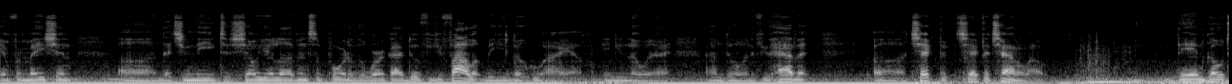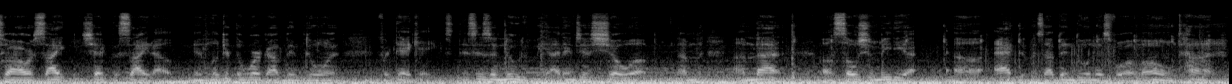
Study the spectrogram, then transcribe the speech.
information uh, that you need to show your love and support of the work I do. If you follow me, you know who I am and you know what I, am doing. If you haven't, uh, check the check the channel out. Then go to our site and check the site out and look at the work I've been doing for decades. This isn't new to me. I didn't just show up. I'm I'm not a social media uh, activist. I've been doing this for a long time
